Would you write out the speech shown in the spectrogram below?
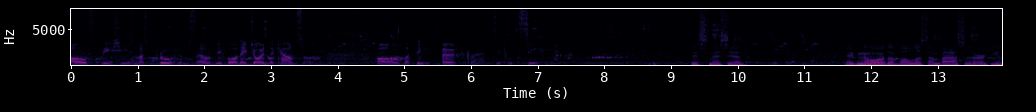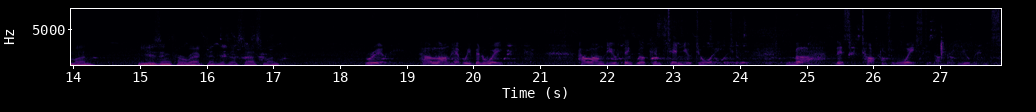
All species must prove themselves before they join the Council. All but the Earth Clans, it would seem. Dismissive. Ignore the Volus ambassador, human. He is incorrect in his assessment. Really? How long have we been waiting? How long do you think we'll continue to wait? Bah, this talk is wasted on the humans.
